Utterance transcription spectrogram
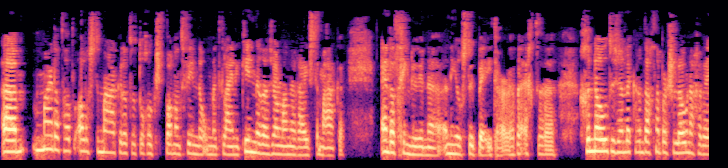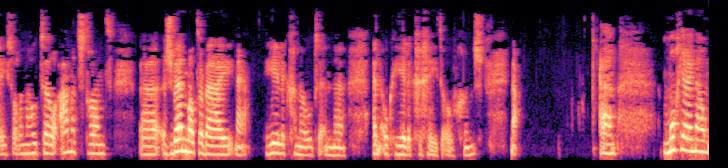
Um, maar dat had alles te maken dat we het toch ook spannend vinden om met kleine kinderen zo'n lange reis te maken. En dat ging nu een, eh, een heel stuk beter. We hebben echt uh, genoten. Zijn lekker een dag naar Barcelona geweest. We hadden een hotel aan het strand, een zwembad erbij. Nou ja, heerlijk genoten en, en ook heerlijk gegeten overigens. Nou, Um, mocht jij nou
